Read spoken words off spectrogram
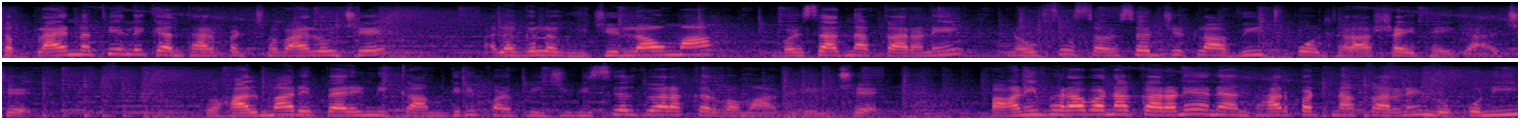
સપ્લાય નથી એટલે કે અંધારપટ છવાયેલો છે. અલગ અલગ જિલ્લાઓમાં વરસાદના કારણે નવસો સડસઠ જેટલા વીજ પોલ ધરાશયી થઈ ગયા છે. તો હાલમાં રિપેરિંગની કામગીરી પણ પીજીવીસીએલ દ્વારા કરવામાં આવી રહી છે. પાણી ભરાવાના કારણે અને અંધારપટના કારણે લોકોની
